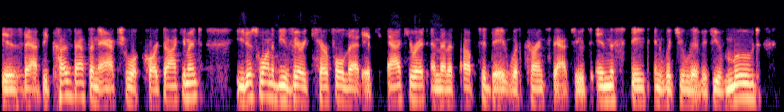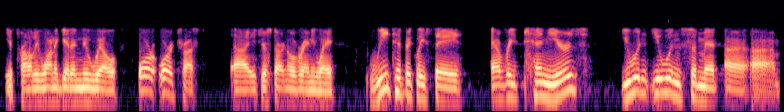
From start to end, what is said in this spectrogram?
is that because that's an actual court document, you just want to be very careful that it's accurate and that it's up to date with current statutes in the state in which you live. If you've moved, you probably want to get a new will or, or trust uh, if you're starting over anyway. We typically say every 10 years, you wouldn't, you wouldn't submit a, a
